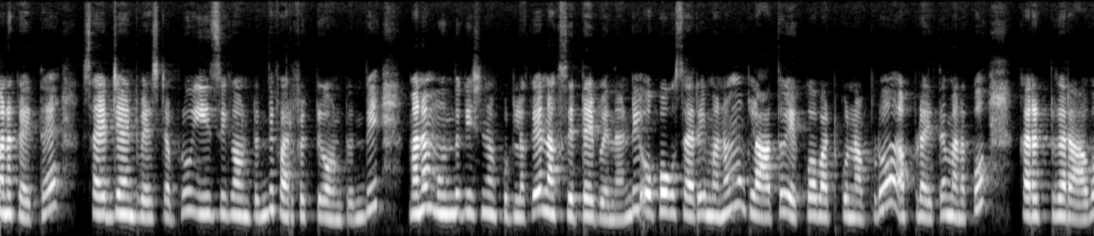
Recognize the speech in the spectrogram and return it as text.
మనకైతే సైడ్ జాయింట్ వేసేటప్పుడు ఈజీగా ఉంటుంది పర్ఫెక్ట్గా ఉంటుంది. మనం ముందు గీసిన కుట్లకే నాకు సెట్ అయిపోయిందండి. ఒక్కొక్కసారి మనం క్లాత్ ఎక్కువ పట్టుకున్నప్పుడు అప్పుడైతే మనకు కరెక్ట్గా రావు.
